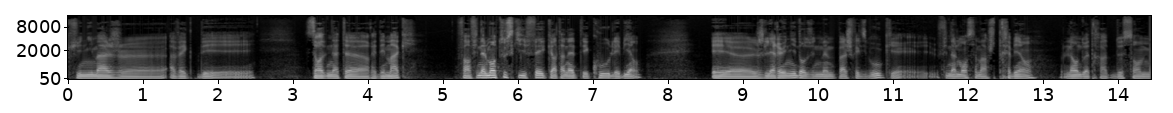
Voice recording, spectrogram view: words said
qu'une image euh, avec des, ordinateurs et des Macs. Enfin, finalement, tout ce qui fait qu'Internet est cool et bien. Et euh, je l'ai réuni dans une même page Facebook et finalement, ça marche très bien. Là, on doit être à 200 000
